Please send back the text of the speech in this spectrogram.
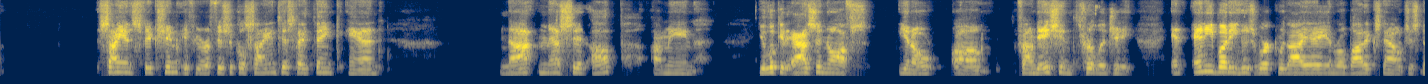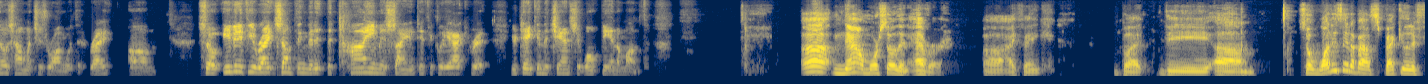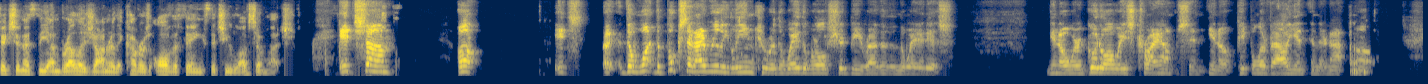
science fiction if you're a physical scientist, I think, and not mess it up. I mean, you look at Asimov's, you know, um, Foundation trilogy, and anybody who's worked with IA and robotics now just knows how much is wrong with it, right? Um, so even if you write something that at the time is scientifically accurate, you're taking the chance it won't be in a month. Uh, now more so than ever, uh, I think. But the um, so what is it about speculative fiction as the umbrella genre that covers all the things that you love so much? It's um, well, it's the one the books that I really lean to are the way the world should be rather than the way it is. You know, where good always triumphs, and you know people are valiant and they're not. Um,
